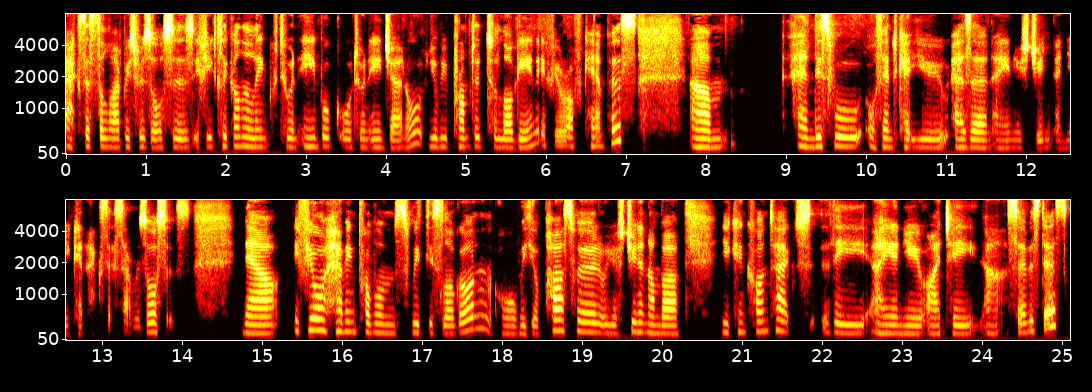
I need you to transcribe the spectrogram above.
access the library's resources, if you click on the link to an ebook or to an e-journal, you'll be prompted to log in if you're off campus. Um, and this will authenticate you as an ANU student and you can access our resources. Now, if you're having problems with this logon or with your password or your student number, you can contact the ANU IT uh, service desk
